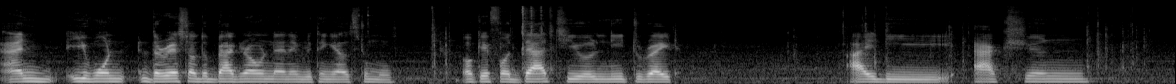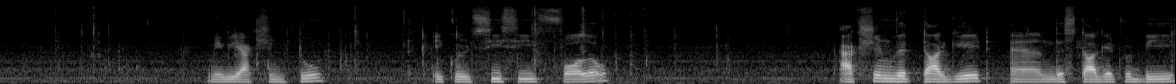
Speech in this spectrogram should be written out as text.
and you want the rest of the background and everything else to move. Okay for that you'll need to write id action maybe action 2 equals cc follow. Action with target and this target would be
